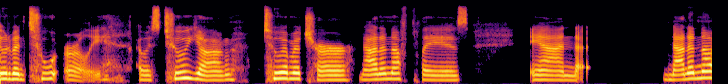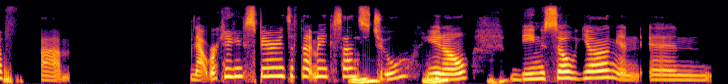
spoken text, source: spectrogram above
it would have been too early. I was too young, too immature, not enough plays, and not enough um, networking experience if that makes sense mm-hmm. too mm-hmm. you know mm-hmm. being so young and and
